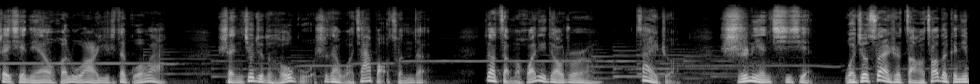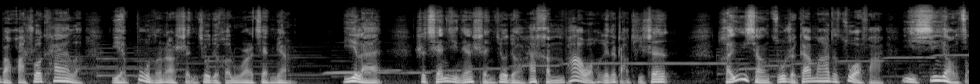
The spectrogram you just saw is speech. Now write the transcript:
这些年我和陆二一直在国外。沈舅舅的头骨是在我家保存的，要怎么还你吊坠啊？再者，十年期限，我就算是早早的跟你把话说开了，也不能让沈舅舅和陆二见面。一来是前几年沈舅舅还很怕我会给他找替身，很想阻止干妈的做法，一心要走，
